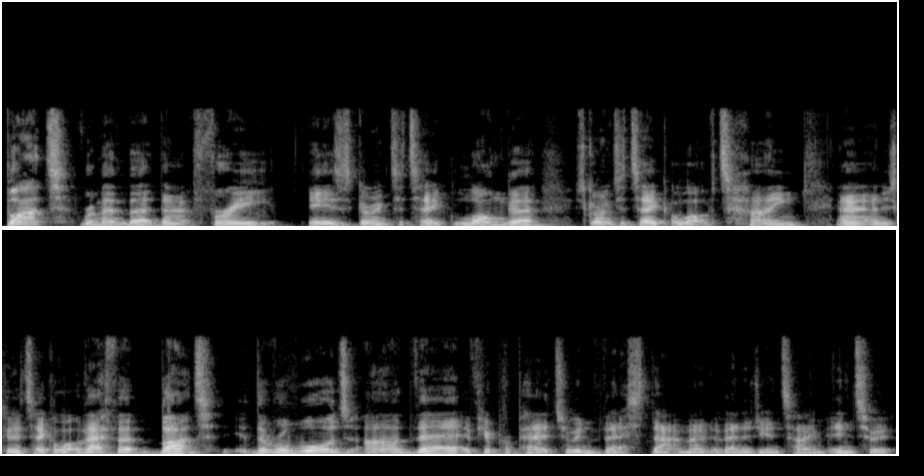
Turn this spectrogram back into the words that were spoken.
But remember that free is going to take longer, it's going to take a lot of time, uh, and it's going to take a lot of effort, but the rewards are there if you're prepared to invest that amount of energy and time into it.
